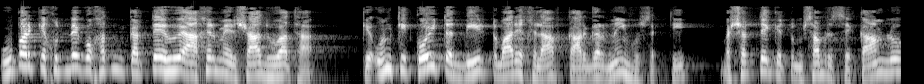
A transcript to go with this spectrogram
اوپر کے خطبے کو ختم کرتے ہوئے آخر میں ارشاد ہوا تھا کہ ان کی کوئی تدبیر تمہارے خلاف کارگر نہیں ہو سکتی، بشرطے کہ تم صبر سے کام لو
